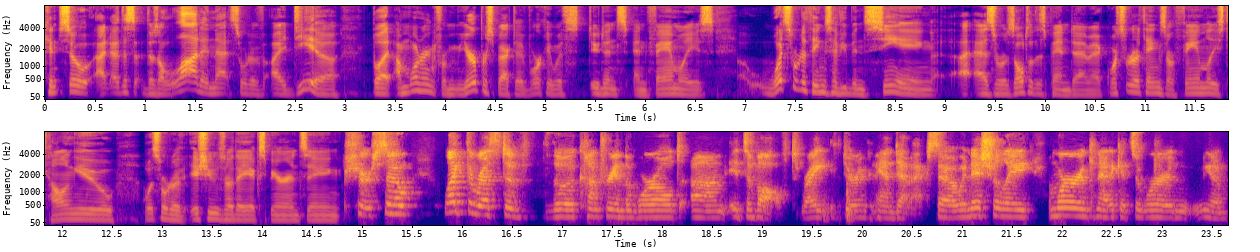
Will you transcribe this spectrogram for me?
Can, so I, this, there's a lot in that sort of idea but I'm wondering from your perspective, working with students and families, what sort of things have you been seeing uh, as a result of this pandemic? What sort of things are families telling you? What sort of issues are they experiencing? Sure. So like the rest of the country and the world, um, it's evolved right during the pandemic. So initially, and we're in Connecticut, so we're in you know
